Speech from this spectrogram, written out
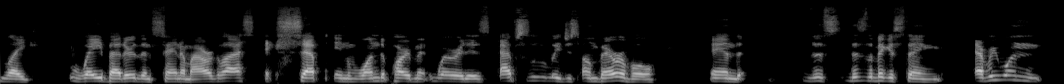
like way better than Phantom Hourglass, except in one department where it is absolutely just unbearable. And this this is the biggest thing. Everyone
